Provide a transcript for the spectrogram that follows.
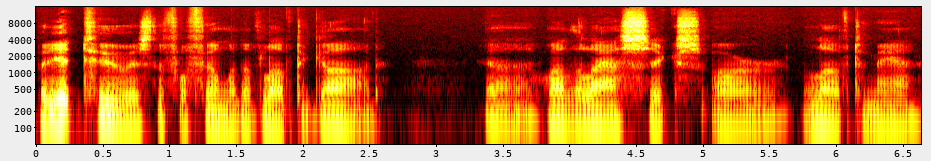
but it too is the fulfillment of love to God, uh, while the last six are love to man.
